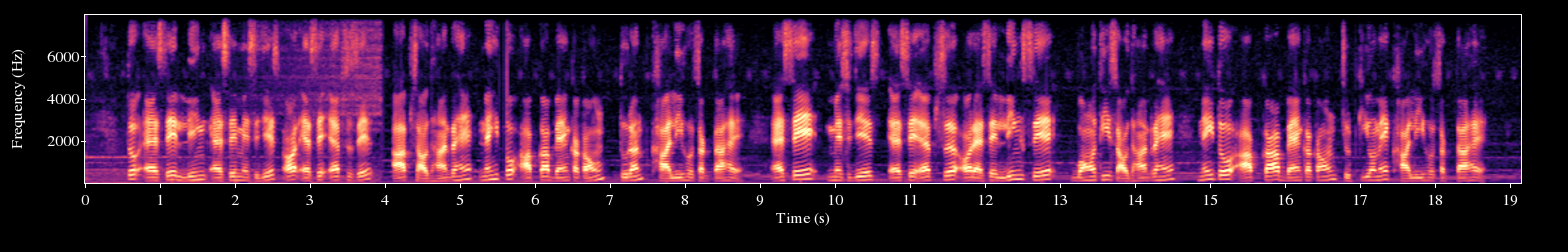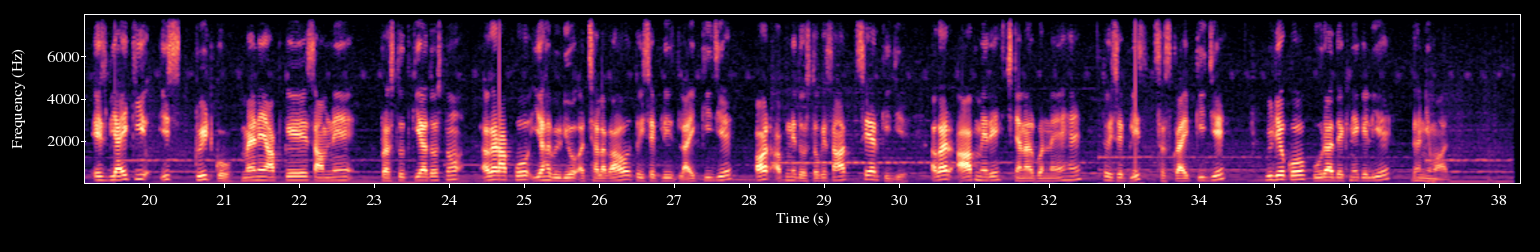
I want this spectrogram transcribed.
तो ऐसे लिंक, ऐसे मैसेजेस और ऐसे ऐप्स से आप सावधान रहें, नहीं तो आपका बैंक अकाउंट तुरंत खाली हो सकता है। ऐसे मैसेजेस, ऐसे ऐप्स और ऐसे लिंक से बहुत ही सावधान रहें, नहीं तो आपका बैंक अकाउंट चुटकियों में खाली हो सकता है। एसबीआई की इस ट्वीट को मैंने आपके सामने प्रस्तुत किया दोस्तों। अगर आपको यह वीडियो अच्छा लगा हो तो इसे प्लीज़ लाइक कीजिए और अपने दोस्तों के साथ शेयर कीजिए। अगर आप मेरे चैनल पर नए हैं तो इसे प्लीज़ सब्सक्राइब कीजिए। वीडियो को पूरा देखने के लिए धन्यवाद।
